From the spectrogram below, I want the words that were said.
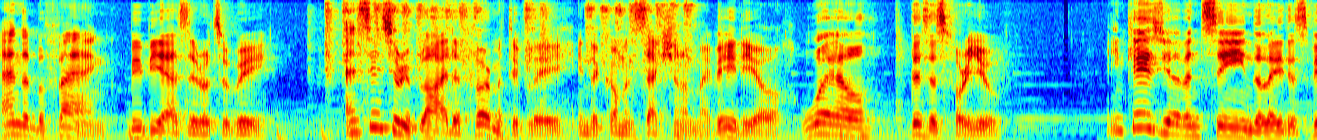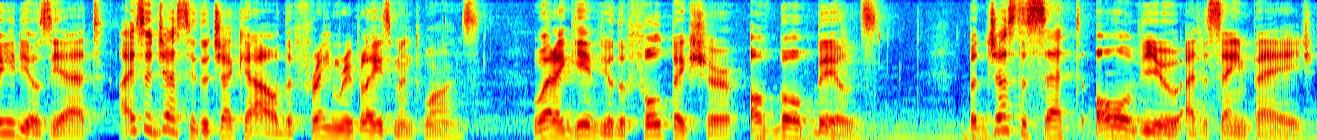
and the Bafang BBS02B. And since you replied affirmatively in the comment section of my video, well, this is for you. In case you haven't seen the latest videos yet, I suggest you to check out the frame replacement ones, where I give you the full picture of both builds. But just to set all of you at the same page,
